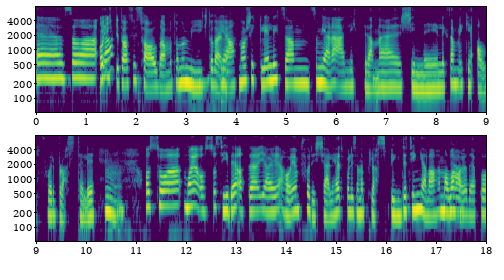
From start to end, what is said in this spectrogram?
Eh, så Og ja. ikke tas i sal da, må ta noe mykt og deilig. Ja, noe skikkelig litt sånn som gjerne er litt skinn i, liksom. Ikke altfor blast heller. Mm. Og så må jeg også si det at eh, jeg har jo en forkjærlighet for litt sånne plassbygde ting, jeg da. Malla Ja. har jo det på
